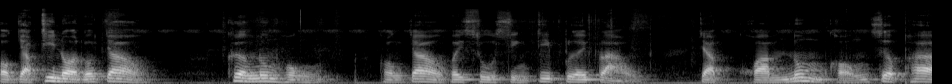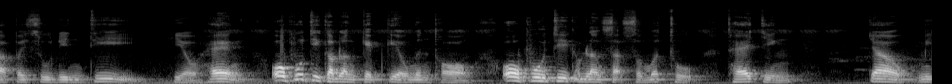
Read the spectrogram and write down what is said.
ออกจากที่นอนของเจ้า เครื่องนุ่มห่มของเจ้าไปสู่สิ่งที่เปลือยเปล่า จากความนุ่มของเสื้อผ้าไปสู่ดินที่เหี่ยวแห้ง โอ้ผู้ที่กำลังเก็บเกี่ยวเงินทอง โอ้ผู้ที่กำลังสะสมวัตถุ แท้จริง เจ้ามิ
